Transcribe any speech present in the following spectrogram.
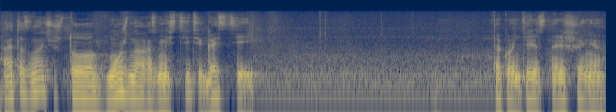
а это значит, что можно разместить и гостей. Такое интересное решение.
